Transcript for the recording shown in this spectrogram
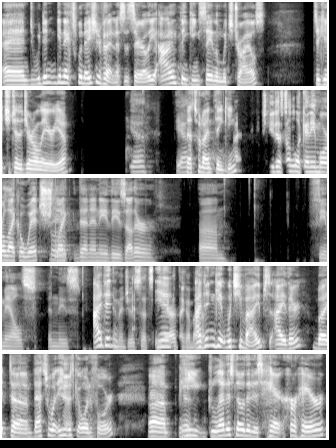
and we didn't get an explanation for that necessarily. I'm thinking Salem witch trials to get you to the general area. Yeah. Yeah. That's what I'm thinking. she doesn't look any more like a witch Yeah. like than any of these other um females in these I didn't. images. That's yeah, bad thing about I it. didn't get witchy vibes either, but um, that's what he Yeah. was going for. Um, Yeah. He let us know that his hair, her hair,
